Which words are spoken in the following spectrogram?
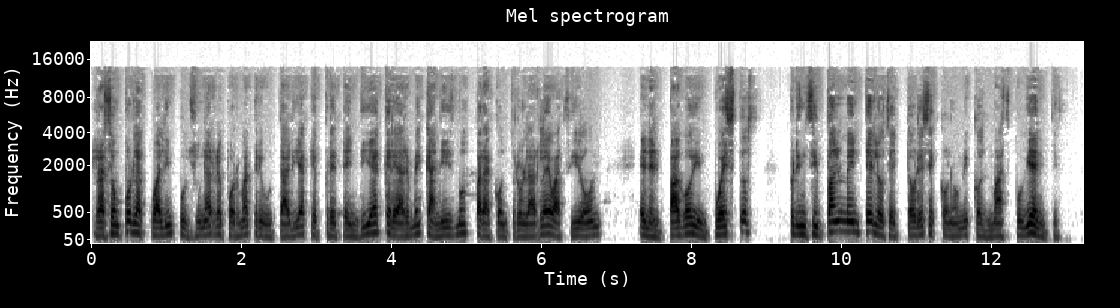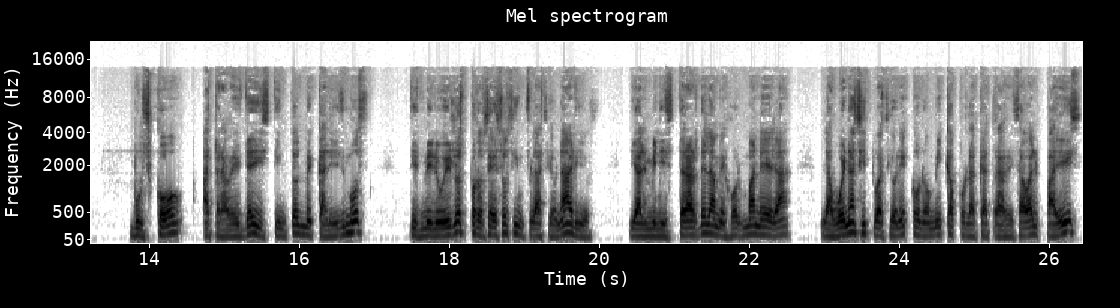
razón por la cual impulsó una reforma tributaria que pretendía crear mecanismos para controlar la evasión en el pago de impuestos, principalmente los sectores económicos más pudientes buscó, a través de distintos mecanismos, disminuir los procesos inflacionarios y administrar de la mejor manera la buena situación económica por la que atravesaba el país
